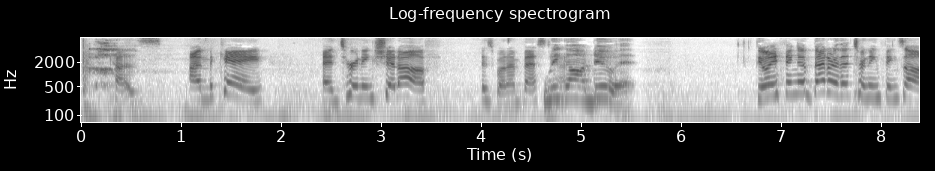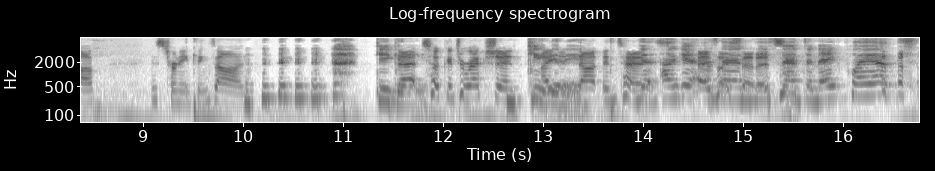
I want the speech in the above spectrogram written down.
Because I'm McKay, and turning shit off is what I'm best at. We at. gonna do it. The only thing I'm better at turning things off is turning things on. Giggity. that took a direction I did not intend yeah, again, as and I then said he it. sent an eggplant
